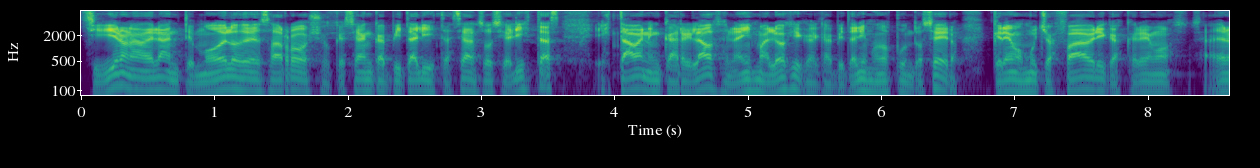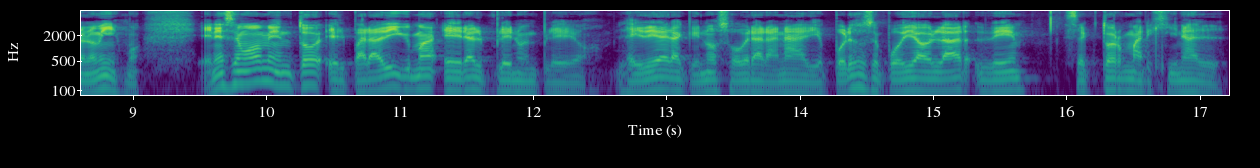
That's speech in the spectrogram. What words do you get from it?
siguieron adelante modelos de desarrollo que sean capitalistas, sean socialistas, estaban encarrilados en la misma lógica del capitalismo 2.0. Queremos muchas fábricas, queremos, o sea, era lo mismo. En ese momento el paradigma era el pleno empleo. La idea era que no sobrara nadie. Por eso se podía hablar de sector marginal,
